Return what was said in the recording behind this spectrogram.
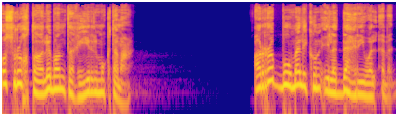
أصرخ طالبا تغيير المجتمع. الرب ملك إلى الدهر والأبد.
